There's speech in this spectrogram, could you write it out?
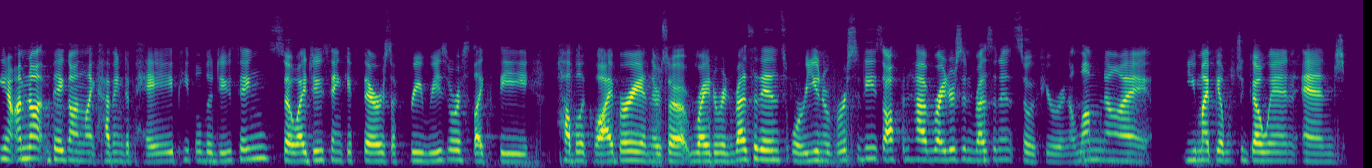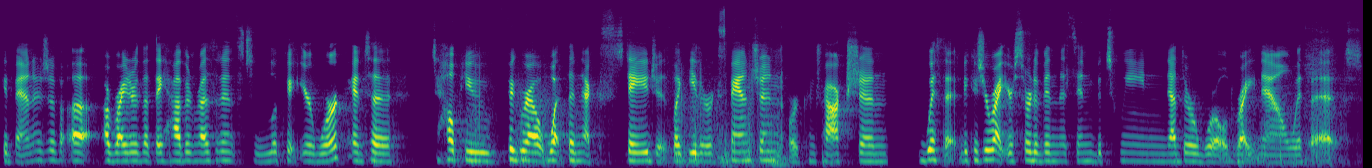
you know, I'm not big on like having to pay people to do things. So I do think if there's a free resource like the public library and there's a writer in residence or universities often have writers in residence. So if you're an alumni, you might be able to go in and take advantage of a, a writer that they have in residence to look at your work and to to help you figure out what the next stage is, like either expansion or contraction with it. Because you're right, you're sort of in this in between netherworld right now with it.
